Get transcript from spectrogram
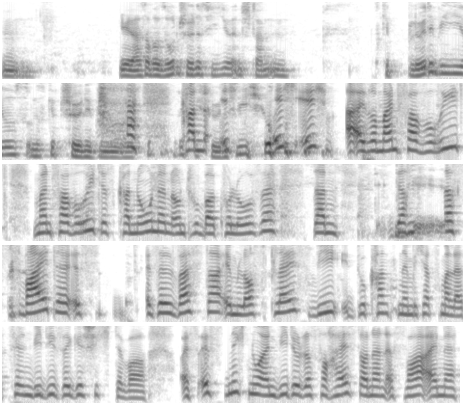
Mhm. Nee, da ist aber so ein schönes Video entstanden. Es gibt blöde Videos und es gibt schöne Videos. Das ist ein richtig Kann, schönes ich, Video. ich, ich, also mein Favorit, mein Favorit ist Kanonen und Tuberkulose. Dann das, Nee. das zweite ist Silvester im Lost Place. Wie, du kannst nämlich jetzt mal erzählen, wie diese Geschichte war. Es ist nicht nur ein Video, das so heißt, sondern es war eine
